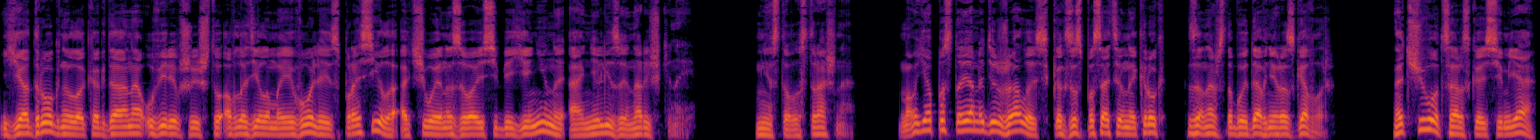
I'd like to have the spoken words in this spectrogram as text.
Я дрогнула, когда она, уверившись, что овладела моей волей, спросила, отчего я называю себя Яниной, а не Лизой Нарышкиной. Мне стало страшно. Но я постоянно держалась, как за спасательный круг, за наш с тобой давний разговор. Отчего царская семья,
